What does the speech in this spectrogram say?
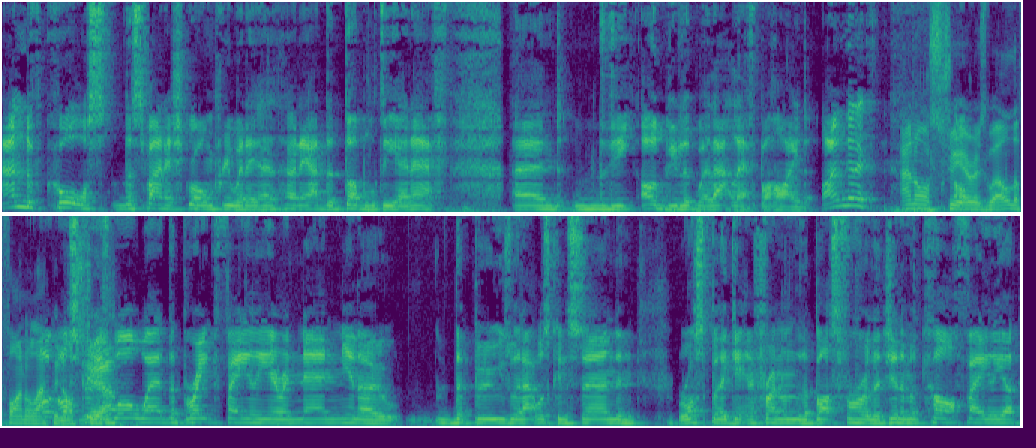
and of course the Spanish Grand Prix where they, where they had the double DNF and the ugly look where that left behind I'm gonna And Austria oh. as well, the final lap in Austria Austria. as well, where the brake failure and then you know the boos where that was concerned, and Rosberg getting thrown under the bus for a legitimate car failure,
